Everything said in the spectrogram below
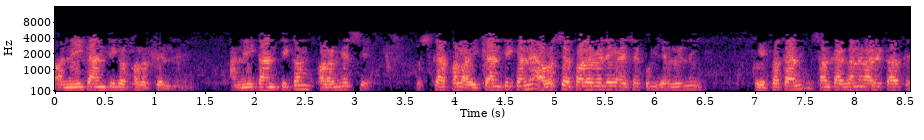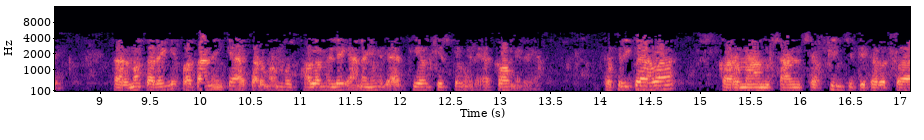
अनेकांतिक फल से नहीं। अनेकांतिकम फल से उसका फल ऐकांतिक नहीं, अवश्य फल मिलेगा, ऐसा कोई ज़रूरी नहीं। कोई पता नहीं, शंका करने वाले कहते कर्म करेंगे, पता नहीं क्या कर्म, फल मिलेगा, नहीं मिलेगा, क्यों, किसको मिलेगा कौन मिलेगा। तो फिर क्या हुआ, कर्मानुसार से किंचित करता,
